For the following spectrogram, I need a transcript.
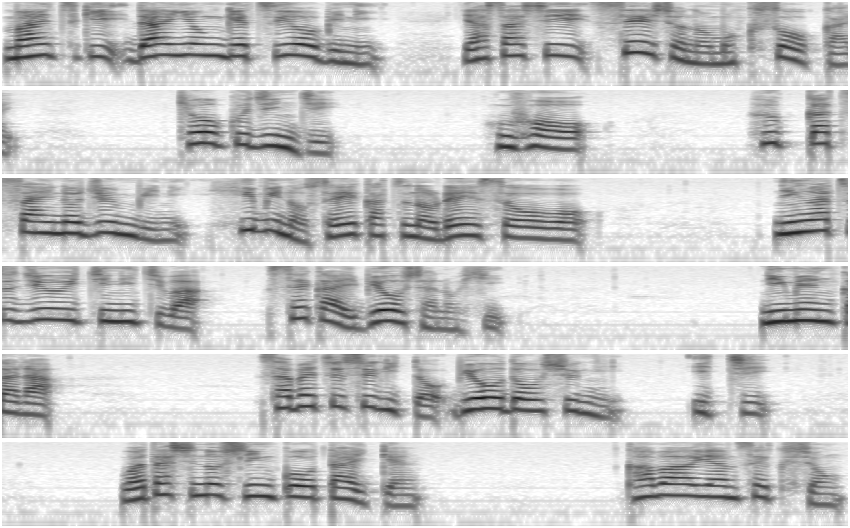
毎月第4月曜日に優しい聖書の黙想会。教区人事。不法。復活祭の準備に日々の生活の礼装を。2月11日は世界描写の日。二面から差別主義と平等主義。1私の信仰体験。カバーヤンセクション。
